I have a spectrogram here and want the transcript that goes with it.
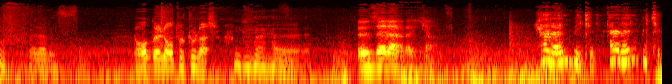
uf helal olsun. Ne oldu öyle oturturlar. Özel harekat. Her el bir kill. Her el bir kill.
